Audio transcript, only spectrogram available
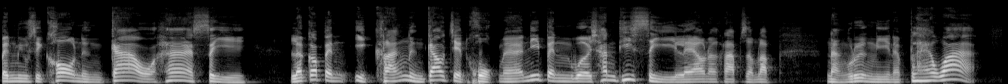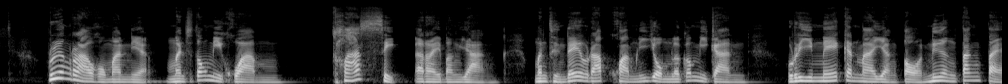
เป็น musical 1954 แล้วก็เป็นอีกครั้ง 1976 นะ นี่เป็นเวอร์ชั่นที่ 4 แล้วนะครับสำหรับหนังเรื่องนี้นะ แปลว่าเรื่องราวของมันเนี่ยมันจะต้องมีความคลาสสิกอะไรบางอย่าง มันถึงได้รับความนิยมแล้วก็มีการรีเมคกันมาอย่างต่อเนื่องตั้งแต่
